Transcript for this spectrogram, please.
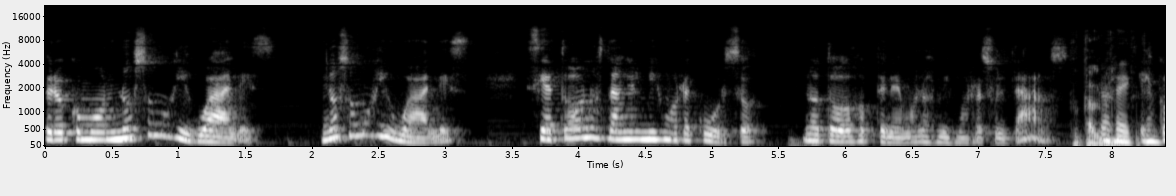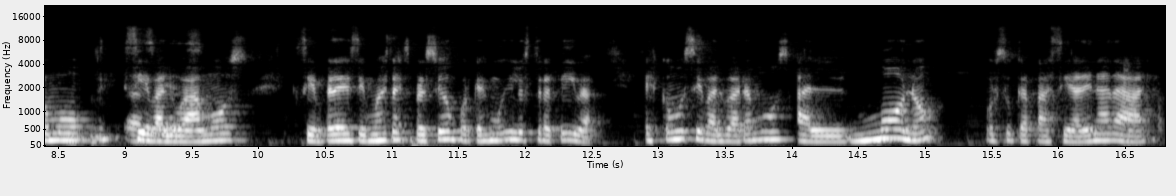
Pero como no somos iguales, no somos iguales, si a todos nos dan el mismo recurso, no todos obtenemos los mismos resultados. Totalmente. Es como si evaluamos, siempre decimos esta expresión porque es muy ilustrativa, es como si evaluáramos al mono por su capacidad de nadar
